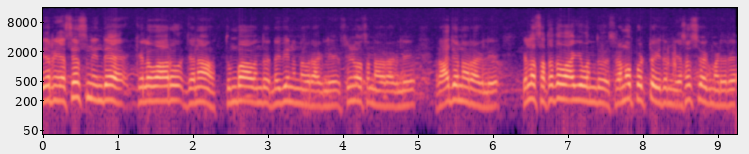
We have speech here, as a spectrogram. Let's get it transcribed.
ಇದರ ಯಶಸ್ಸಿನಿಂದೆ ಕೆಲವಾರು ಜನ ತುಂಬ ಒಂದು ನವೀನನ್ನವರಾಗಲಿ ಶ್ರೀನಿವಾಸನವರಾಗಲಿ, ರಾಜನವರಾಗಲಿ ಎಲ್ಲ ಸತತವಾಗಿ ಒಂದು ಶ್ರಮಪಟ್ಟು ಇದನ್ನು ಯಶಸ್ವಿಯಾಗಿ ಮಾಡಿದರೆ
